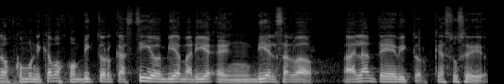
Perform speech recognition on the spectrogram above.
Nos comunicamos con Víctor Castillo en Vía María, en Vía El Salvador. Adelante, Víctor, ¿qué ha sucedido?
